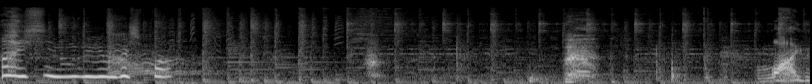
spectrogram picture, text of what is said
아이씨, 이거 싶어. 와, 이거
